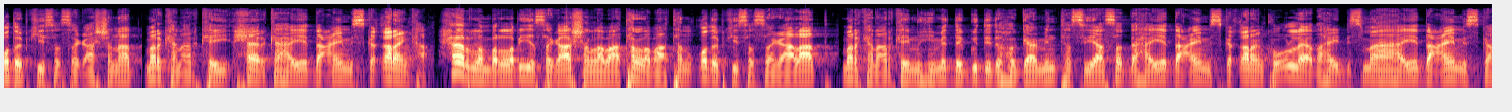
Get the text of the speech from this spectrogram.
qodobkiisa sagaashanaad markaan arkay xeerka hay'adda caymiska qaranka. Xeer lambar labiyo sagaashan labaatan labaatan qodobkiisa sagaalaad markaan arkay muhiimadda guddida hogaaminta siyaasadda hay'adda caymiska qaranku u leedahay dhismaha hay'adda caymiska.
